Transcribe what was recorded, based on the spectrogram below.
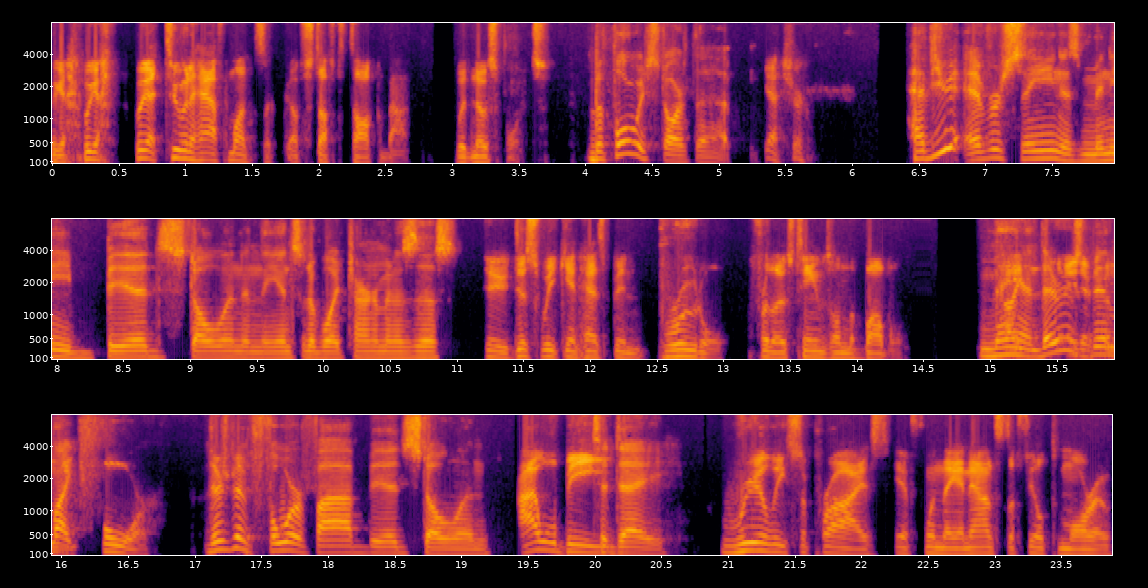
We got we got we got two and a half months of, of stuff to talk about with no sports. Before we start that, Yeah, sure. have you ever seen as many bids stolen in the NCAA tournament as this? Dude, this weekend has been brutal for those teams on the bubble. Man, there has They've been like four. there's been four or five bids stolen I will be today. Really surprised if when they announce the field tomorrow,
